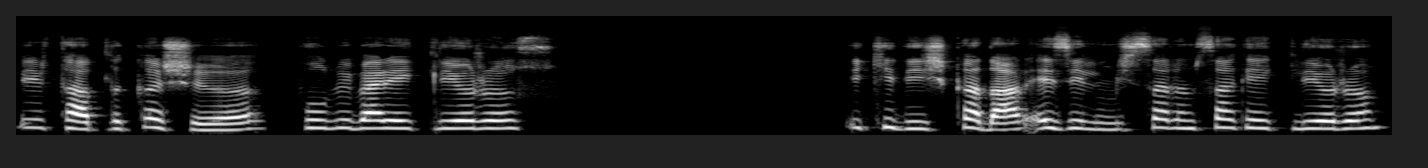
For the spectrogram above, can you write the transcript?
1 tatlı kaşığı pul biber ekliyoruz. 2 diş kadar ezilmiş sarımsak ekliyorum.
